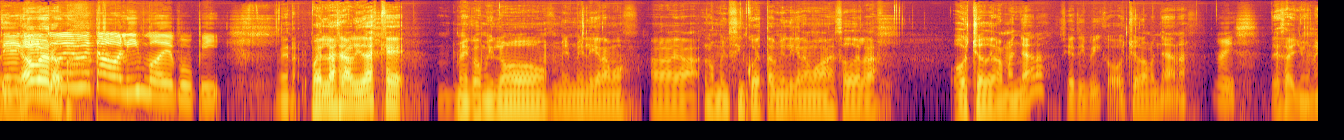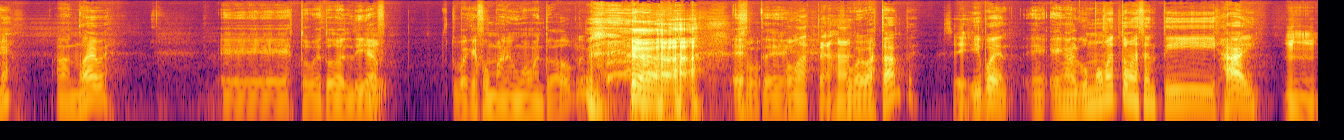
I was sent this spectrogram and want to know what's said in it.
Tiene mío, que ver pero. con el metabolismo de Pupi. Mira, pues la realidad es que me comí los mil miligramos, a, los mil cincuenta miligramos a eso de las 8 de la mañana, siete y pico, 8 de la mañana. Nice. Desayuné a las 9. Eh, estuve todo el día, Sí. Tuve que fumar en un momento dado. porque, este, Fumaste, ajá. fumé bastante. Sí. Y pues en, en algún momento me sentí high, Ujú.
